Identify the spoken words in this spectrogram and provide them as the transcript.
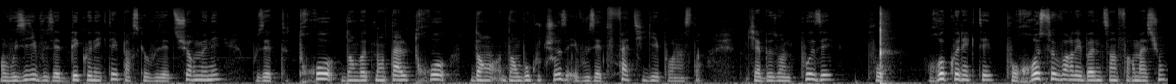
On vous dit, vous êtes déconnecté parce que vous êtes surmené, vous êtes trop dans votre mental, trop dans, dans beaucoup de choses et vous êtes fatigué pour l'instant. Donc il y a besoin de poser pour reconnecter, pour recevoir les bonnes informations,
